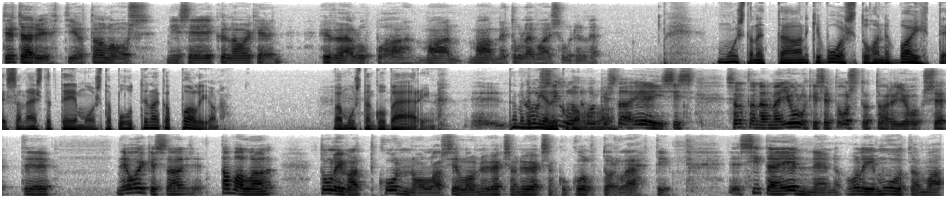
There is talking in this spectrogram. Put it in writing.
tytäryhtiötalous, niin se ei kyllä oikein hyvää lupaa maan, maamme tulevaisuudelle. Muistan, että ainakin vuosituhannen vaihteessa näistä teemoista puhuttiin aika paljon. Vai muistanko väärin? Tämmöinen no, mielikuva silloin oikeastaan on. ei. Siis sanotaan nämä julkiset ostotarjoukset, eh, ne oikeastaan tavallaan tulivat kunnolla silloin 99, kun Kulttuur lähti. Sitä ennen oli muutama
